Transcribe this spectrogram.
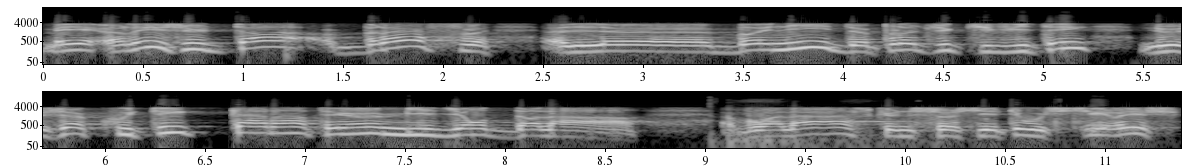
Mais résultat, bref, le boni de productivité nous a coûté 41 millions de dollars. Voilà ce qu'une société aussi riche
